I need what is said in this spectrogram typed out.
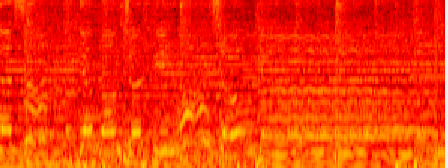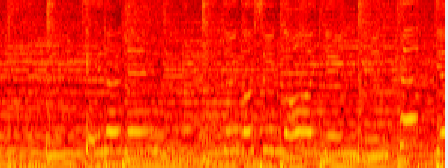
善心，日望着电话做人，期待你对我说，我仍然吸引。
